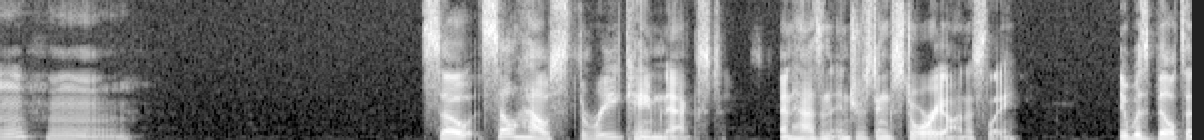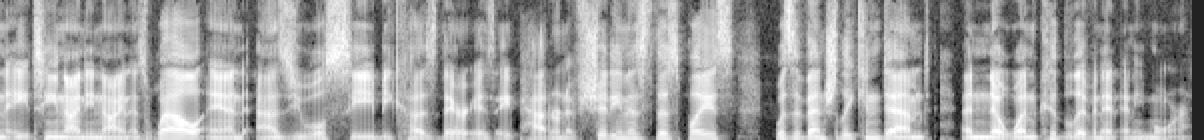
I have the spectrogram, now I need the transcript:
Mm-hmm. So, Cell House 3 came next and has an interesting story, honestly. It was built in 1899 as well, and as you will see, because there is a pattern of shittiness, this place was eventually condemned and no one could live in it anymore.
